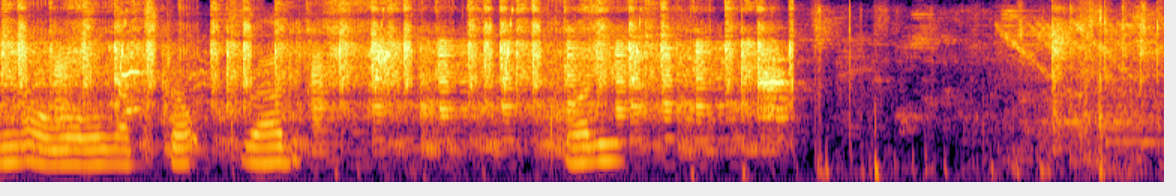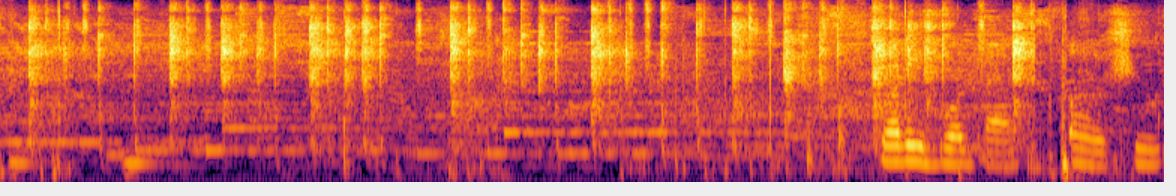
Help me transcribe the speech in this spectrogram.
No, well, let's go. Red. Bloodbath. Oh, shoot.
